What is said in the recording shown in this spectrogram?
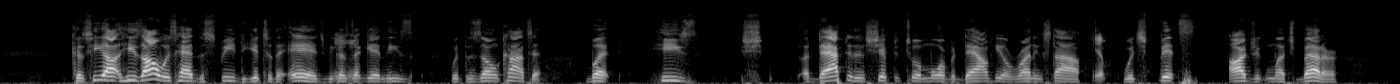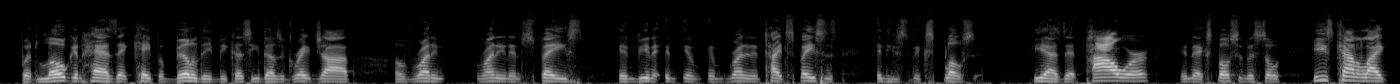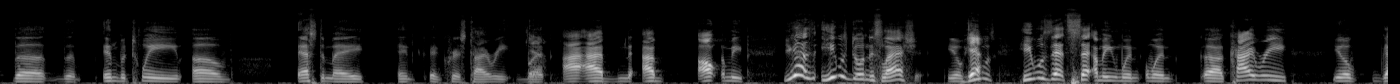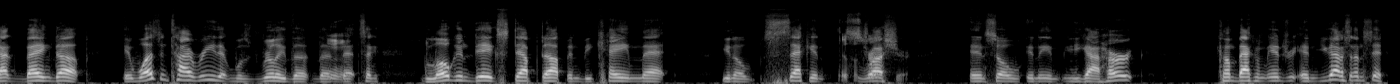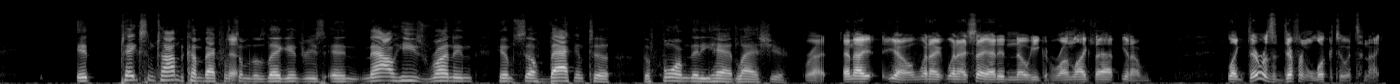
because he he's always had the speed to get to the edge because mm-hmm. again he's with the zone concept but he's sh- adapted and shifted to a more of a downhill running style, Yep. which fits Audric much better. But Logan has that capability because he does a great job of running running in space and being in, in, in running in tight spaces, and he's explosive. He has that power and the explosiveness. So he's kind of like the the in between of Estime and, and Chris Tyree. But I, I I I mean, you guys, he was doing this last year. You know, he Yeah. was he was that set. I mean, when when uh, Kyren, you know, got banged up, it wasn't Tyree that was really the the Mm. that second. Logan Diggs stepped up and became that, you know, second true. rusher, and so and then he got hurt, come back from injury, and you got to understand, it takes some time to come back from Yeah. some of those leg injuries, and now he's running himself back into the form that he had last year. Right. And I, you know, when I when I say I didn't know he could run like that, you know, like there was a different look to it tonight.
